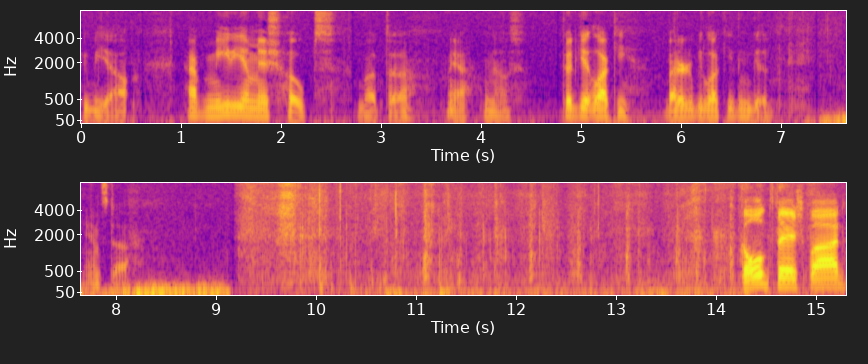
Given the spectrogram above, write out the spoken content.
to be out. Have medium-ish hopes, but uh, yeah, who knows? Could get lucky. Better to be lucky than good, and stuff. Goldfish, bud.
